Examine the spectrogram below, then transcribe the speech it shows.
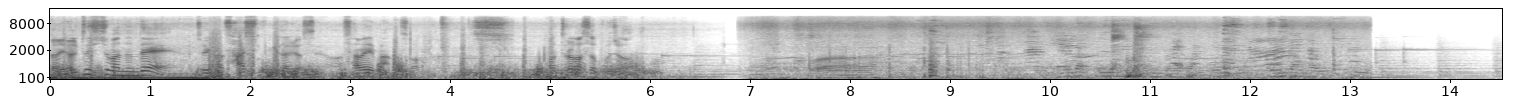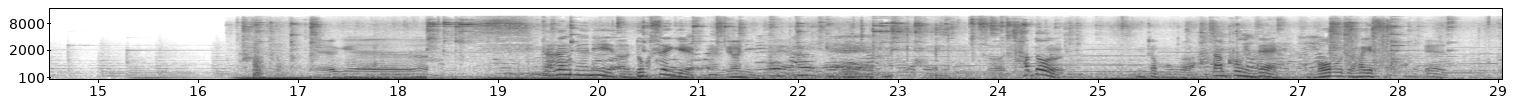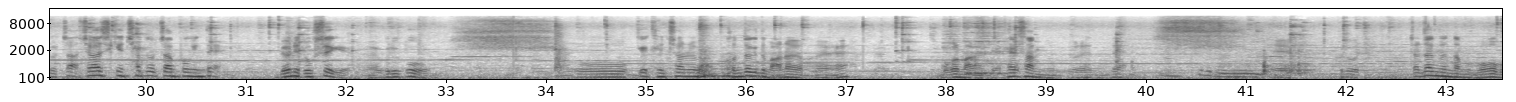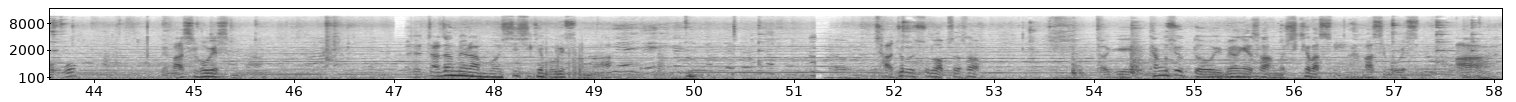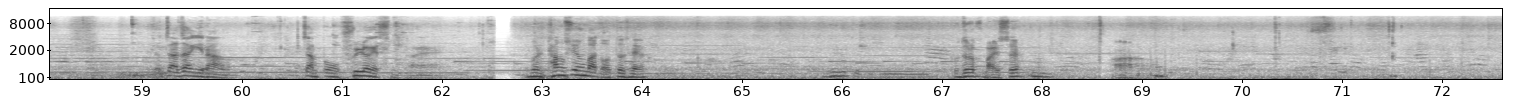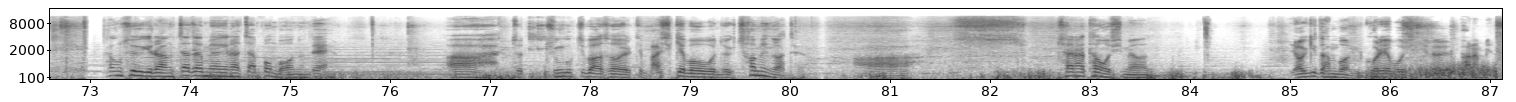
12시쯤 왔는데 저희가 40분 기다렸어요. 사람이 많아서. 한번 들어가서 보죠. 와. 네, 여기는 짜장면이 어, 녹색이에요. 네, 면이. 네. 어, 차돌 그러니까 뭔가 짬뽕인데 먹어보도록 하겠습니다. 예, 그 짜, 제가 시킨 차돌 짬뽕인데 면이 녹색이에요 네, 그리고 오, 꽤 괜찮은 건더기도 많아요 네. 먹을만한 게 해산을 했는데 예, 그리고 짜장면도 한번 먹어보고 네, 맛을 보겠습니다 짜장면을 한번 시식해 보겠습니다 자주 올 수가 없어서 여기 탕수육도 유명해서 한번 시켜봤습니다. 맛을 보겠습니다. 아, 저 짜장이랑 짬뽕 훌륭했습니다. 예. 이번에 탕수육 맛 어떠세요? 부드럽고 맛있어요? 아. 탕수육이랑 짜장면이랑 짬뽕 먹었는데 아, 저 중국집 와서 이렇게 맛있게 먹어본 적이 처음인 것 같아요. 아, 차이나타운 오시면 여기도 한번 고려해 보시기를 바랍니다.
